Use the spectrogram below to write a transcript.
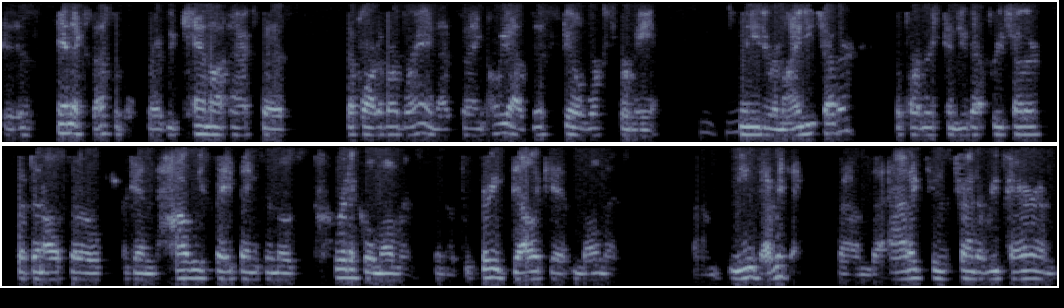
is inaccessible, right? We cannot access the part of our brain that's saying, oh yeah, this skill works for me. Mm-hmm. We need to remind each other. The partners can do that for each other. But then also, again, how we say things in those critical moments, you know, very delicate moments, um, means everything. Um, the addict who's trying to repair and,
